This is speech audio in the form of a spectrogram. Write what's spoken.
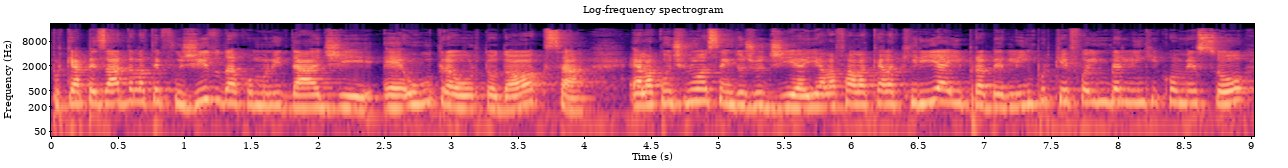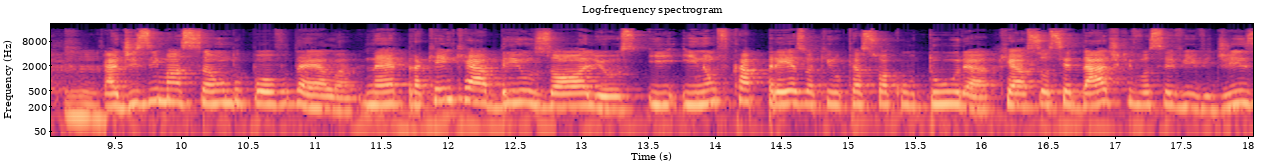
porque apesar dela ter fugido da comunidade é, ultra-ortodoxa, ela continua sendo judia. E ela fala que ela queria ir para Berlim porque foi em Berlim que começou a dizimação do povo dela, né? Para quem quer abrir os olhos e, e não ficar preso àquilo que a sua cultura, que a sociedade que você vive diz,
